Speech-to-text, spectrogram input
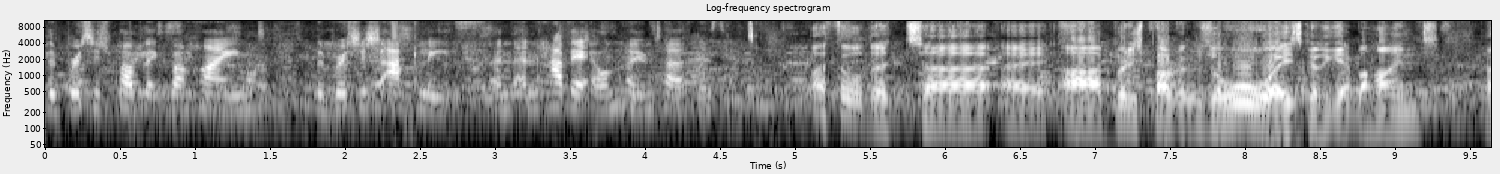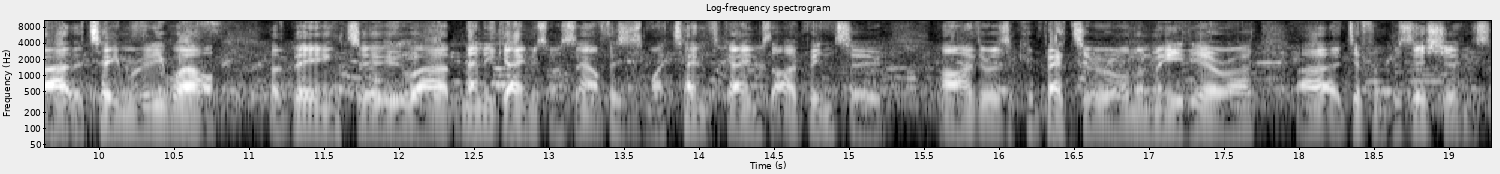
the British public behind the British athletes and, and have it on home turf this year? I thought that uh, uh, our British public was always going to get behind uh, the team really well. Of being to uh, many games myself, this is my 10th games that I've been to, either as a competitor or on the media or uh, at different positions.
